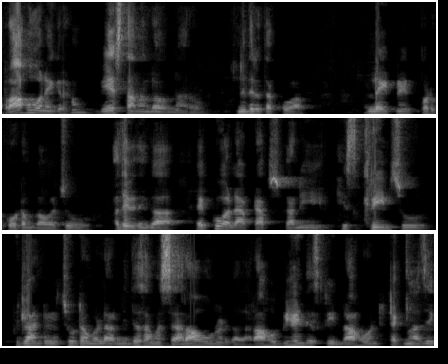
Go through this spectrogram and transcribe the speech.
రాహు అనే గ్రహం ఏ స్థానంలో ఉన్నారు? నిద్ర తక్కువ లైట్ నైట్ పడుకోవటం కావచ్చు అదేవిధంగా ఎక్కువ ల్యాప్టాప్స్ కానీ ఈ స్క్రీన్స్ ఇట్లాంటివి చూడటం వల్ల నిద్ర సమస్య రాహు ఉన్నాడు కదా Rahu behind the screen Rahu అంటే టెక్నాలజీ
